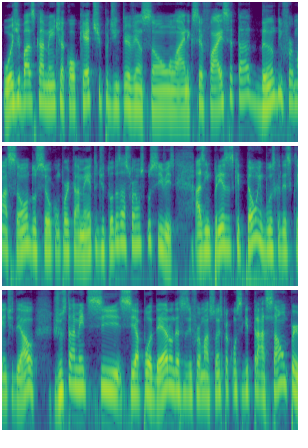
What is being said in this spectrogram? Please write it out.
Hoje, basicamente, a qualquer tipo de intervenção online que você faz, você tá dando informação do seu comportamento de todas as formas possíveis. As empresas que estão em busca desse cliente ideal, justamente se, se apoderam dessas informações para conseguir traçar um perfil,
